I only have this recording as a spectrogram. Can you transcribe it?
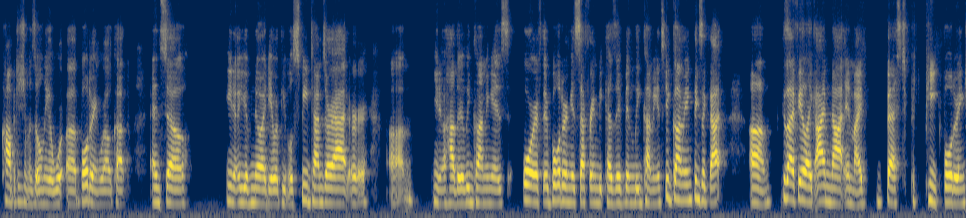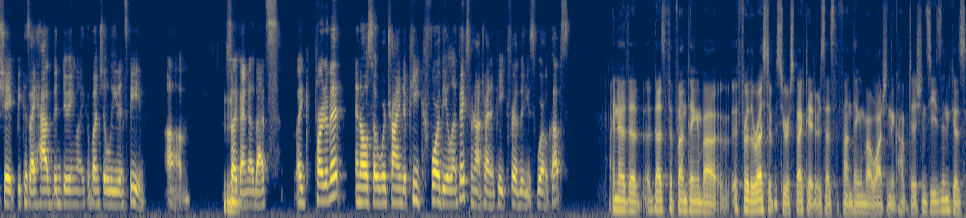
competition was only a, a bouldering World Cup, and so you know you have no idea where people's speed times are at or um, you know how their lead climbing is, or if their bouldering is suffering because they've been lead climbing and speed climbing, things like that. Because um, I feel like I'm not in my best p- peak bouldering shape because I have been doing like a bunch of lead and speed. Um, mm-hmm. So like hmm. I know that's like part of it, and also we're trying to peak for the Olympics. We're not trying to peak for these World Cups. I know that that's the fun thing about for the rest of us who are spectators. That's the fun thing about watching the competition season because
